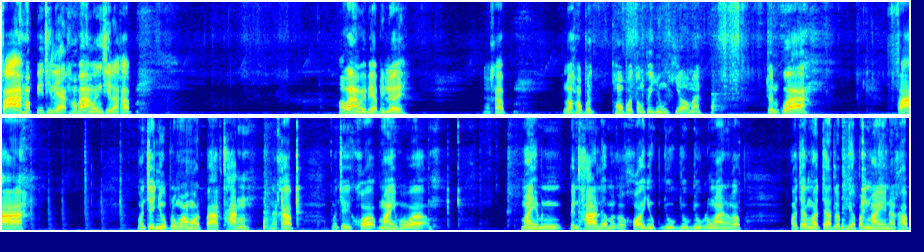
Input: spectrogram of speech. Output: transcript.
ฝาครับปีที่แรกเขาว่างไว้จังสิละครับเขาว่างไว้แบบนี้เลยนะครับ เราเขาบ่เขาบ่ต้องไปยุ่งเกี่ยวมัน จนกว่าฝา มันจะยุบลงมาหอดปากถังนะครับ มันจะคอยใหม่เพราะว่าใหม่มันเป็นทานแล้วมันก็คอยยุบยุบยุบยุบลงมานะครับเขาจะมาจัดระเบียบมันใหม่นะครับ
